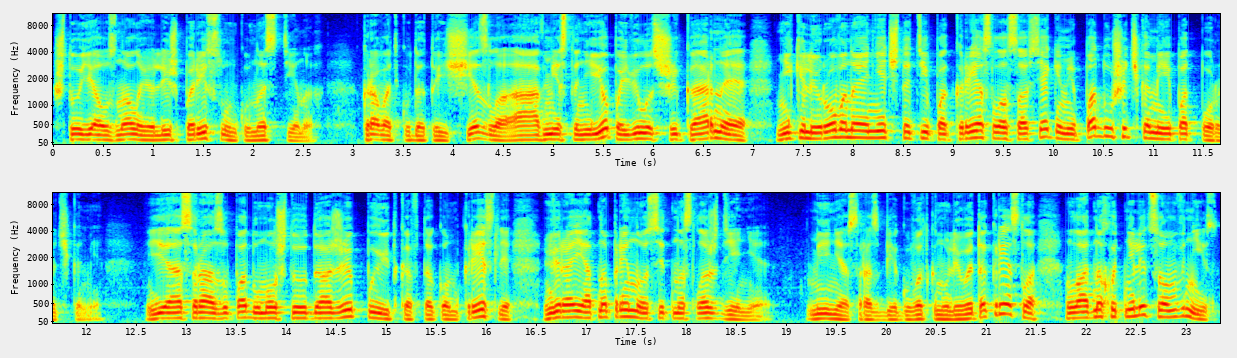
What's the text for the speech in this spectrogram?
что я узнал ее лишь по рисунку на стенах. Кровать куда-то исчезла, а вместо нее появилось шикарное никелированное нечто типа кресла со всякими подушечками и подпорочками. Я сразу подумал, что даже пытка в таком кресле, вероятно, приносит наслаждение. Меня с разбегу воткнули в это кресло, ладно, хоть не лицом вниз.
